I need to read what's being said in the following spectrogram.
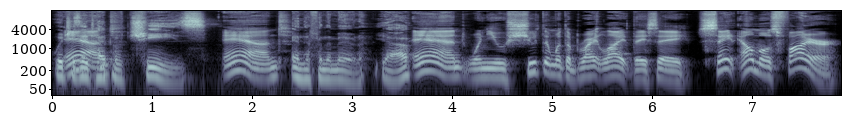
which is a type of cheese, And and they're from the moon. Yeah. and when you shoot them with a bright light, they say Saint Elmo's fire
